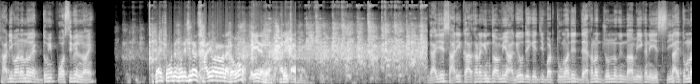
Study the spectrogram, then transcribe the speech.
শাড়ি বানানো একদমই পসিবল নয়। ভাই তোমাদের বলেছিলাম শাড়ি বানানো দেখাবো। এই দেখো শাড়ি কারখানা গাইজের শাড়ি কারখানা কিন্তু আমি আগেও দেখেছি বাট তোমাদের দেখানোর জন্য কিন্তু আমি এখানে এসেছি। তাই তোমরা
